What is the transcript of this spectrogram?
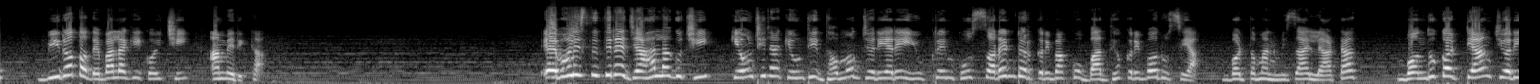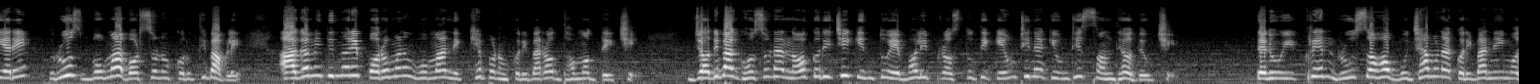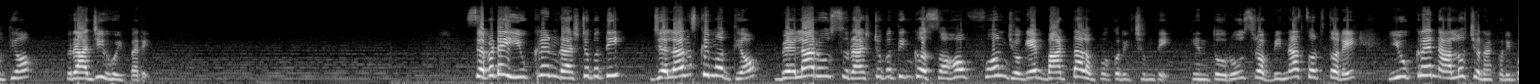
ବିରତ ଦେବା ଲାଗି କହିଛି ଆମେରିକା ଏଭଳି ସ୍ଥିତିରେ ଯାହା ଲାଗୁଛି କେଉଁଠି ନା କେଉଁଠି ଧମକ ଜରିଆରେ ୟୁକ୍ରେନ୍କୁ ସରେଣ୍ଡର କରିବାକୁ ବାଧ୍ୟ କରିବ ରୁଷିଆ ବର୍ତ୍ତମାନ ମିସାଇଲ୍ ଆଟାକ୍ ବନ୍ଧୁକ ଟ୍ୟାଙ୍କ ଜରିଆରେ ରୁଷ ବୋମା ବର୍ଷଣ କରୁଥିବା ବେଳେ ଆଗାମୀ ଦିନରେ ପରମାଣୁ ବୋମା ନିକ୍ଷେପଣ କରିବାର ଧମକ ଦେଇଛି ଯଦି ବା ଘୋଷଣା ନ କରିଛି କିନ୍ତୁ ଏଭଳି ପ୍ରସ୍ତୁତି କେଉଁଠି ନା କେଉଁଠି ସନ୍ଦେହ ଦେଉଛି ତେଣୁ ୟୁକ୍ରେନ୍ ରୁଷ ସହ ବୁଝାମଣା କରିବା ନେଇ ମଧ୍ୟ ରାଜି ହୋଇପାରେ ସେପଟେ ୟୁକ୍ରେନ୍ ରାଷ୍ଟ୍ରପତି ଜେଲାନ୍ସ୍କି ମଧ୍ୟ ବେଲାରୁଷ ରାଷ୍ଟ୍ରପତିଙ୍କ ସହ ଫୋନ୍ ଯୋଗେ ବାର୍ତ୍ତାଳାପ କରିଛନ୍ତି କିନ୍ତୁ ରୁଷର ବିନା ସର୍ତ୍ତରେ ୟୁକ୍ରେନ୍ ଆଲୋଚନା କରିବ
